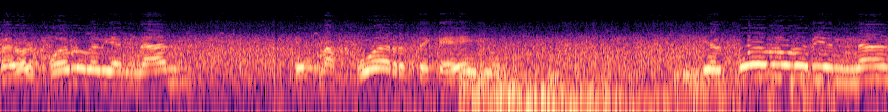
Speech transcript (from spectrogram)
pero el pueblo de Vietnam es más fuerte que ellos. Y el pueblo de Vietnam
